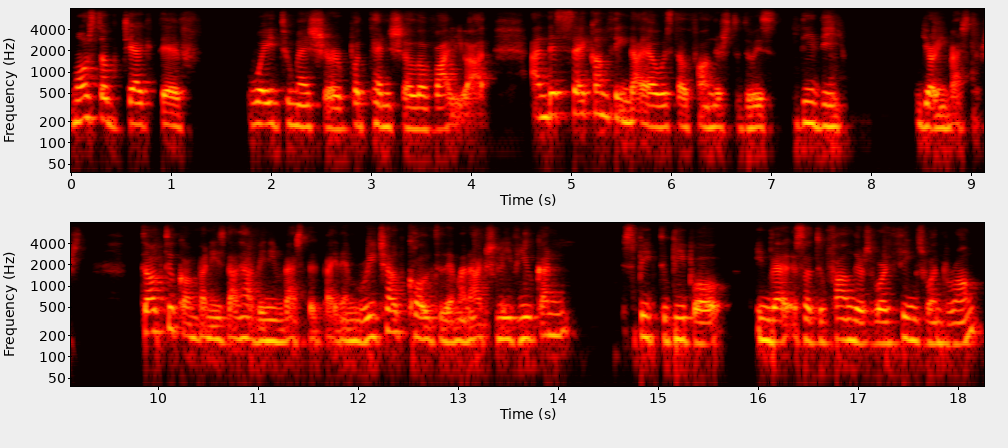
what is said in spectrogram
most objective way to measure potential of value add. And the second thing that i always tell founders to do is dd your investors talk to companies that have been invested by them, reach out, call to them, and actually, if you can speak to people, invest, so to founders where things went wrong,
